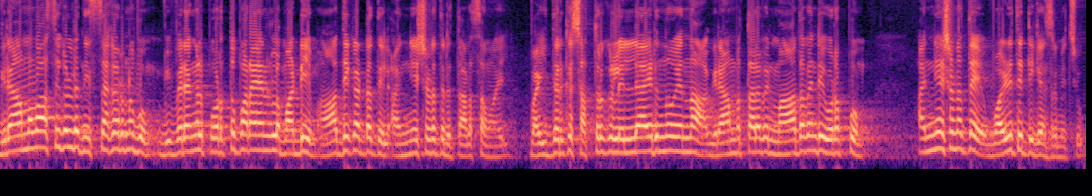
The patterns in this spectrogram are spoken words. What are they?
ഗ്രാമവാസികളുടെ നിസ്സഹകരണവും വിവരങ്ങൾ പുറത്തു പറയാനുള്ള മടിയും ആദ്യഘട്ടത്തിൽ അന്വേഷണത്തിന് തടസ്സമായി. വൈദ്യർക്ക് ശത്രുക്കളില്ലായിരുന്നു എന്ന ഗ്രാമത്തലവൻ മാധവന്റെ ഉറപ്പും അന്വേഷണത്തെ വഴിതെറ്റിക്കാൻ ശ്രമിച്ചു.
